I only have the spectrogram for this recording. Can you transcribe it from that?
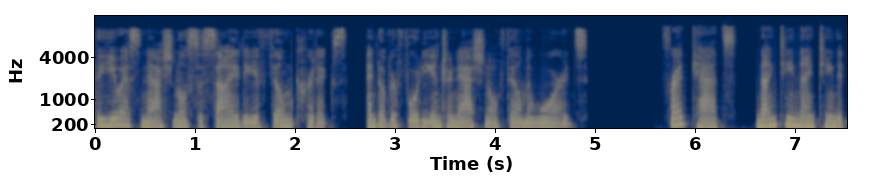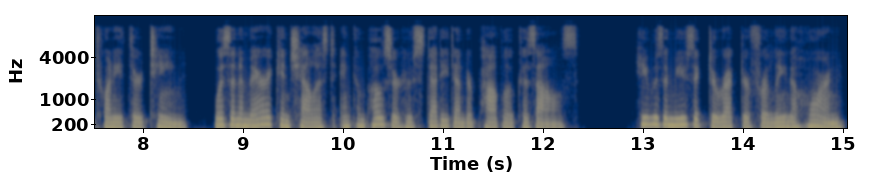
the U.S. National Society of Film Critics, and over 40 international film awards. Fred Katz, 1919 to 2013, was an American cellist and composer who studied under Pablo Casals. He was a music director for Lena Horne,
